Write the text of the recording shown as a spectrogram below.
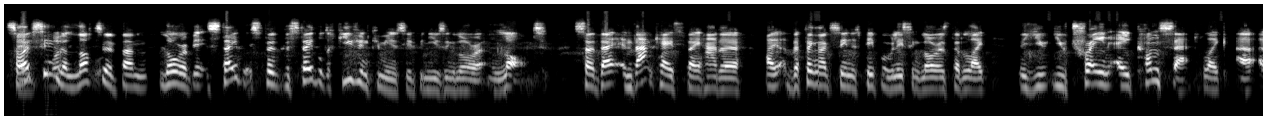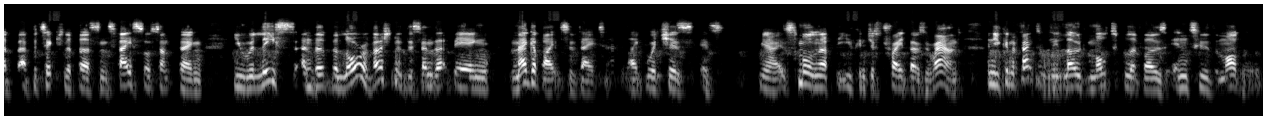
So and I've seen what, a lot of um, LoRa bit stable. The, the stable diffusion community have been using LoRA a lot. So that in that case, they had a. I, the thing I've seen is people releasing LoRa's that are like you you train a concept like a, a, particular person's face or something you release and the, the LoRa version of this ends up being megabytes of data like which is is you know it's small enough that you can just trade those around and you can effectively load multiple of those into the model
